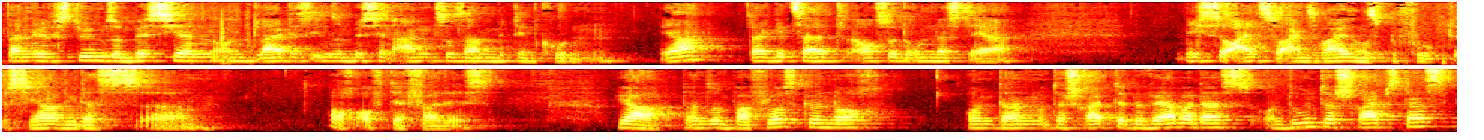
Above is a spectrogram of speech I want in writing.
dann hilfst du ihm so ein bisschen und leitest ihn so ein bisschen an zusammen mit dem Kunden. Ja, da geht es halt auch so darum, dass der nicht so eins zu eins weisungsbefugt ist, ja, wie das ähm, auch oft der Fall ist. Ja, dann so ein paar Floskeln noch und dann unterschreibt der Bewerber das und du unterschreibst das.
